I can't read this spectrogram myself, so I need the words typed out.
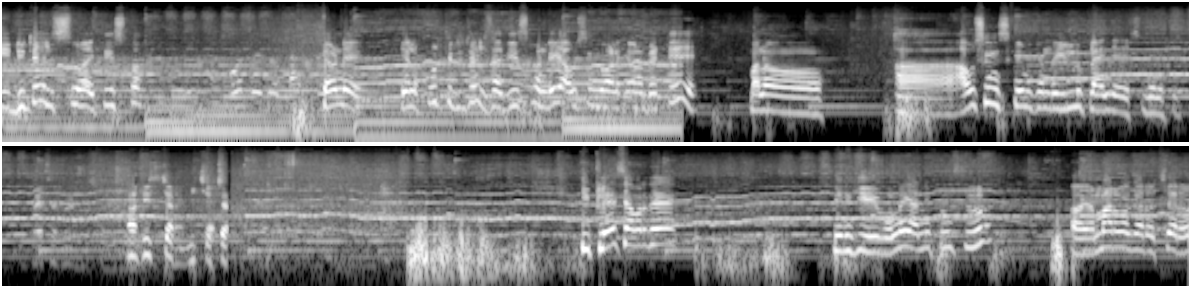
ఈ డీటెయిల్స్ అవి తీసుకో. ఏమండి వీళ్ళ పూర్తి డీటెయిల్స్ అది తీసుకోండి. హౌసింగ్ వాళ్ళకి ఏమైనా పెట్టి మనం హౌసింగ్ స్కీమ్ కింద ఇల్లు ప్లాన్ చేయొచ్చు దీనికి. తీసిచ్చారండి ఇచ్చారు ఈ ప్లేస్ ఎవరిదే? దీనికి ఉన్నాయి అన్ని ప్రూఫ్స్ ఎంఆర్ఓ గారు వచ్చారు.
